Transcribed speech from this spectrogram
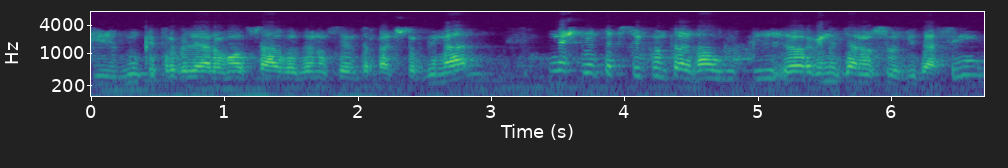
que nunca trabalharam ao sábado a não ser em trabalho extraordinário Neste momento é preciso encontrar algo que organizaram a sua vida assim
